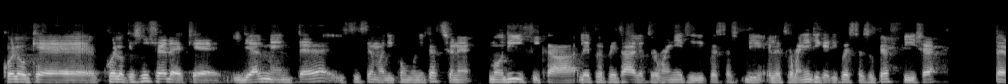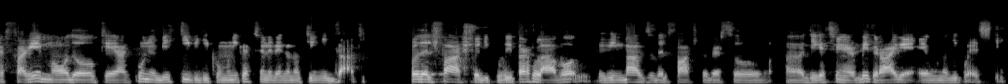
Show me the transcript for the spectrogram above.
Quello che, quello che, succede è che idealmente il sistema di comunicazione modifica le proprietà elettromagnetiche di questa, di, elettromagnetiche di questa superficie per fare in modo che alcuni obiettivi di comunicazione vengano ottimizzati. Quello del fascio di cui vi parlavo, il rimbalzo del fascio verso uh, direzioni arbitrarie è uno di questi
